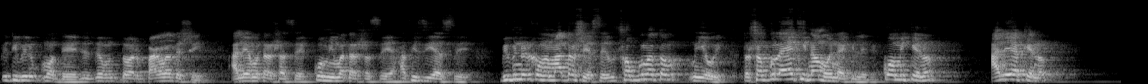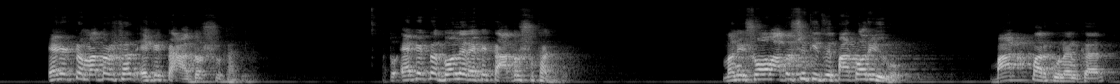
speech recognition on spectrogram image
পৃথিবীর মধ্যে যে যেমন তোর বাংলাদেশে আলিয়া মাদ্রাস আছে, কমি মাদ্রাস আছে, হাফিজি আছে, বিভিন্ন রকমের মাদ্রাসা আছে, সবগুলো তো ইয়ে হই তো সবগুলো একই নাম হয় নাকি লেগে? কমি কেন? আলিয়া কেন? এক একটা মাদ্রাসার এক একটা আদর্শ থাকে। তো এক একটা দলের এক একটা আদর্শ থাকবে। মানে সব আদর্শ কি যে পাটোয়ারি হইব? বাট পার কোনানকার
